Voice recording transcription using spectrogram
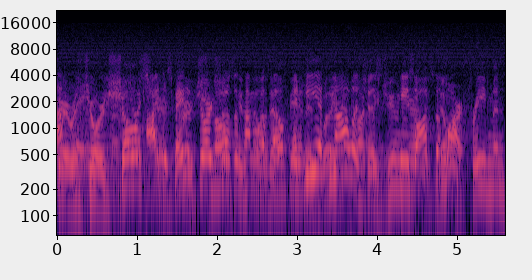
there was George Shultz. I debated George Schmoke Shultz of in Commonwealth Philadelphia, and he there's William F. acknowledges Buckley Jr., he's off the Milton mark. Friedman.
